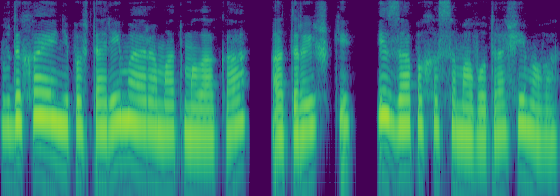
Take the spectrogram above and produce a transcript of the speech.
вдыхая неповторимый аромат молока, отрыжки и запаха самого Трофимова.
